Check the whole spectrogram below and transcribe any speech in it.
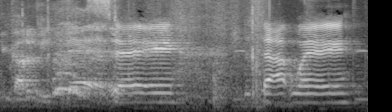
You gotta be dead. Stay that way.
